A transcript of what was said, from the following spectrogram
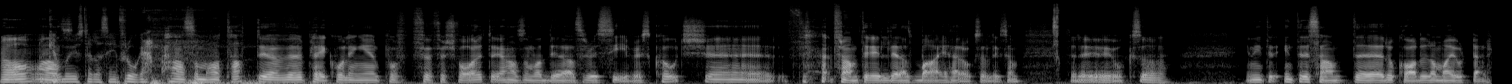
Ja, Då och kan han, man ju ställa sig en fråga. han som har tagit över playcallingen på, för försvaret är han som var deras receivers coach eh, fram till deras buy här också. Liksom. Så det är ju också en intressant eh, rokad de har gjort där.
